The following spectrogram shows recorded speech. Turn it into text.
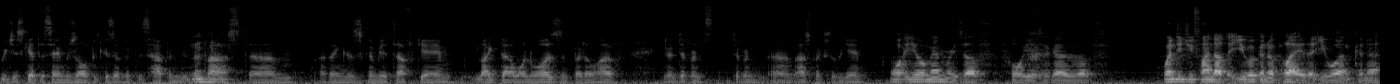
we just get the same result because of it has happened in the Mhm. past. Um, I think this is going to be a tough game, like that one was, but it'll have you know different different um, aspects of the game. What are your memories of four years ago? Of when did you find out that you were going to play? That you weren't going to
